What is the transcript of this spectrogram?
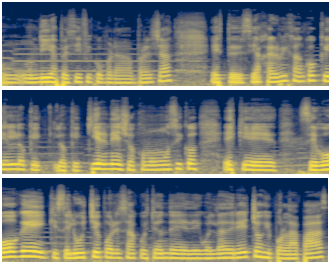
un, un día específico para, para el jazz, este decía Herbie Hancock que él lo que lo que quieren ellos como músicos es que se bogue y que se luche por esa cuestión de, igualdad de derechos y por la paz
